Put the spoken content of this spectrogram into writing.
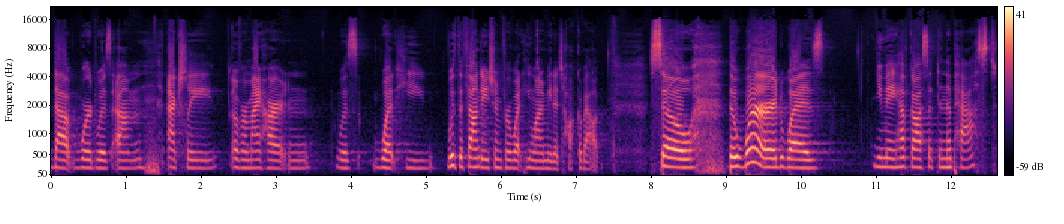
that word was um, actually over my heart and was what He was the foundation for what He wanted me to talk about. So the word was you may have gossiped in the past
